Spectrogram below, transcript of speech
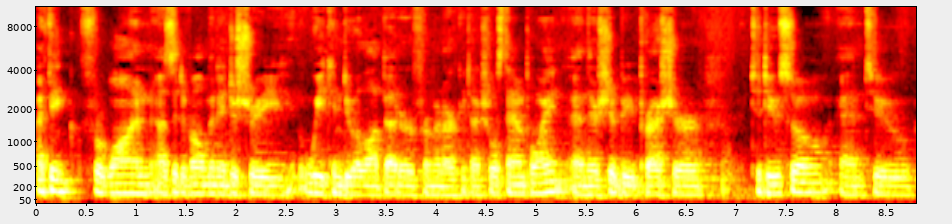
I think for one, as a development industry, we can do a lot better from an architectural standpoint, and there should be pressure to do so and to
